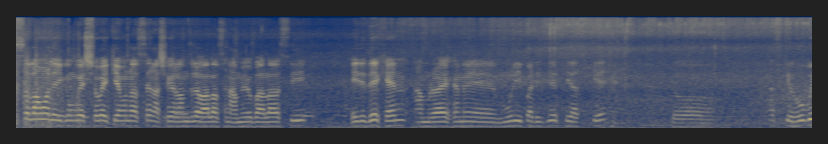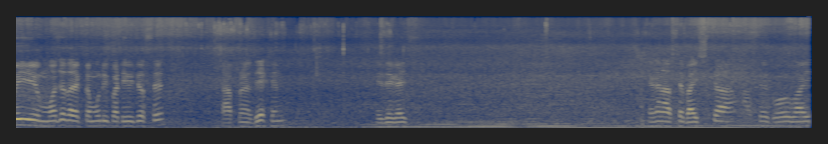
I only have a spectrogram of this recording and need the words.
আসসালামু আলাইকুম গাইস সবাই কেমন আছেন? আশা করি আলহামদুলিল্লাহ ভালো আছেন, আমিও ভালো আছি। এই যে দেখেন, আমরা এখানে মুড়ি পাটি দিয়েছি আজকে। তো আজকে খুবই মজাদার একটা মুড়ি পাটি হইতেছে। আপনারা দেখেন। এই যে গাইস এখানে আছে বাইশটা, আছে বড় ভাই।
